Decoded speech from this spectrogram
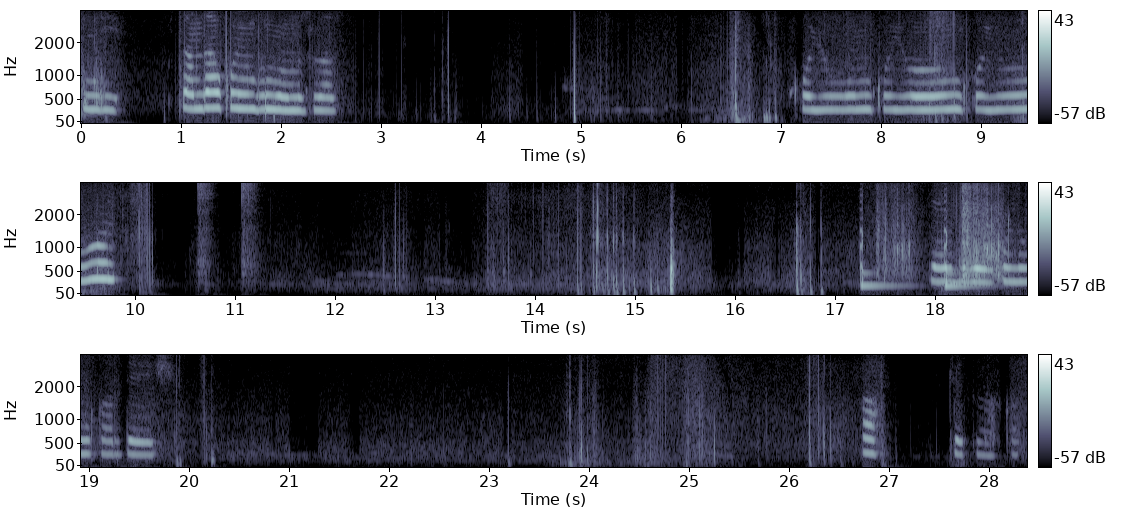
Şimdi bir tane daha koyun bulmamız lazım. Koyun, koyun, koyun. Gel buraya koyun kardeş. Kalsın.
